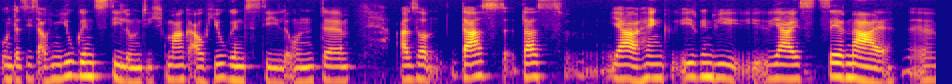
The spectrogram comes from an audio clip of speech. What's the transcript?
Und das ist auch im Jugendstil und ich mag auch Jugendstil. Und äh, also das, das ja, hängt irgendwie, ja, ist sehr nahe, äh,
